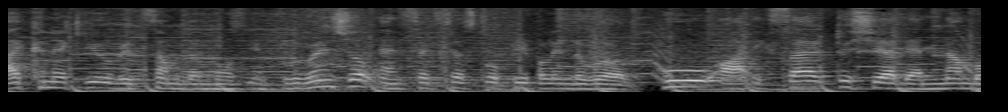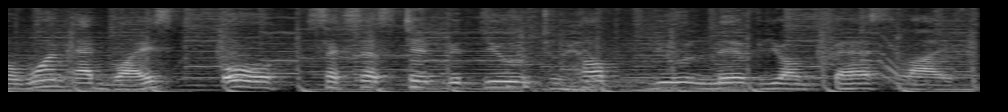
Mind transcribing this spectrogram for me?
I connect you with some of the most influential and successful people in the world who are excited to share their number one advice or success tip with you to help you live your best life.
